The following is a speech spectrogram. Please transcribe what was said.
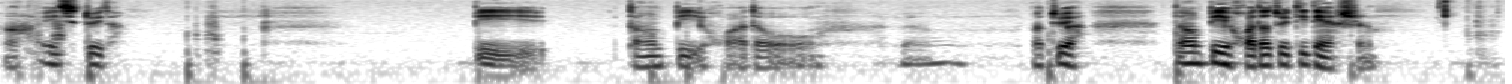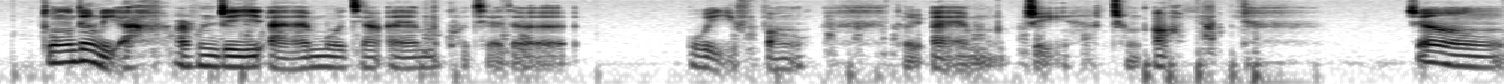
啊，A 是对的。B 当 B 滑到，啊对啊，当 B 滑到最低点时，动能定理啊，二分之一 m 加 m 括起来的位方等于 mj 乘 r，这样。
